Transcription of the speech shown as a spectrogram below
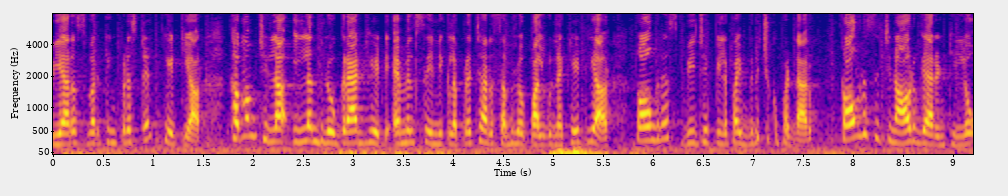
BRS working president KTR. Khammam జిల్లా ఇల్లందులో గ్రాడ్యుయేట్ ఎమ్మెల్సీ ఎన్నికల ప్రచార సభలో పాల్గొన్న కేటీఆర్ కాంగ్రెస్ బీజేపీలపై విరుచుకుపడ్డారు. కాంగ్రెస్ ఇచ్చిన ఆరు గ్యారంటీల్లో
